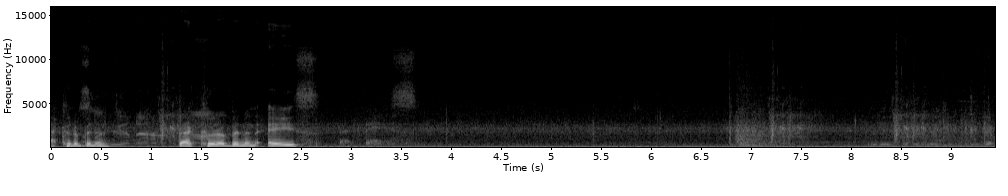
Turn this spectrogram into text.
That could have been an that could have been. An ace. Good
